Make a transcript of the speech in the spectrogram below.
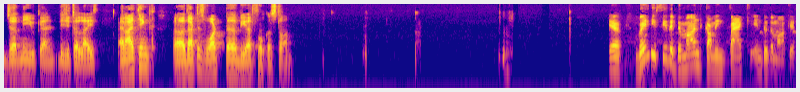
journey you can digitalize. And i think uh, that is what uh, we are focused on. Yeah. When do you see the demand coming back into the market?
